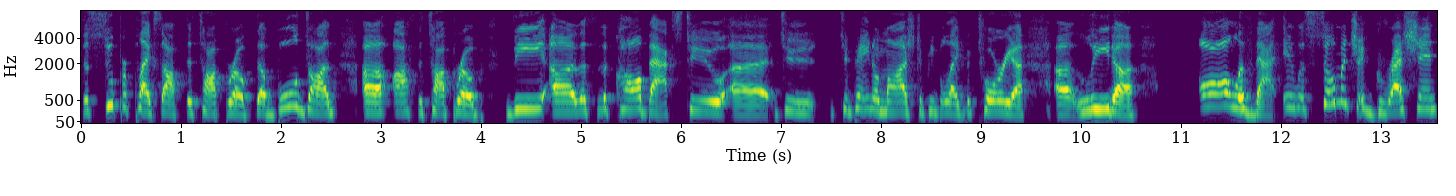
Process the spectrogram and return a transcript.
The superplex off the top rope, the bulldog uh, off the top rope, the uh, the, the callbacks to uh, to to paying homage to people like Victoria, uh, Lita, all of that. It was so much aggression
